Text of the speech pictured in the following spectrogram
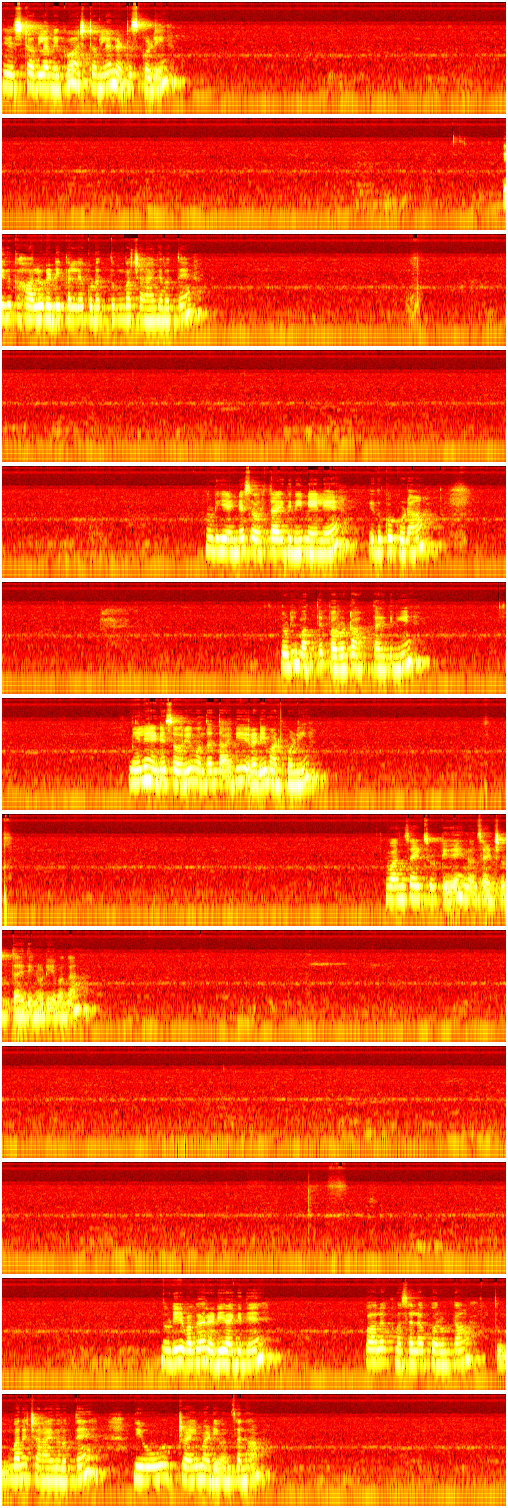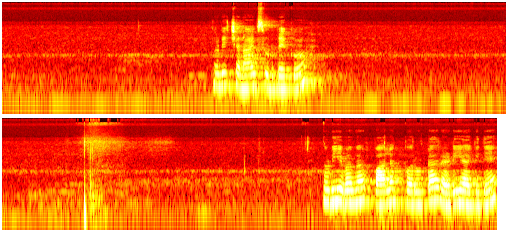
ನೀವು ಎಷ್ಟು ಅಗಲ ಬೇಕೋ ಅಷ್ಟು ಅಗಲ ಲಟ್ಟಿಸ್ಕೊಳ್ಳಿ. ಇದಕ್ಕೆ ಆಲೂಗಡ್ಡೆ ಪಲ್ಯ ಕೂಡ ತುಂಬ ಚೆನ್ನಾಗಿರುತ್ತೆ. ನೋಡಿ ಎಣ್ಣೆ ಸವರ್ತಾ ಇದ್ದೀನಿ ಮೇಲೆ. ಇದಕ್ಕೂ ಕೂಡ. ನೋಡಿ, ಮತ್ತೆ ಪರೋಟ ಹಾಕ್ತಾಯಿದ್ದೀನಿ ಮೇಲೆ ಎಣ್ಣೆ ಸವರಿ ಒಂದೊಂದಾಗಿ ರೆಡಿ ಮಾಡ್ಕೊಳ್ಳಿ. ಒಂದು ಸೈಡ್ ಸುಟ್ಟಿದೆ, ಇನ್ನೊಂದು ಸೈಡ್ ಸುಡ್ತಾ ಇದ್ದೀನಿ ನೋಡಿ ಇವಾಗ. ನೋಡಿ, ಇವಾಗ ರೆಡಿಯಾಗಿದೆ ಪಾಲಕ್ ಮಸಾಲ ಪರೋಟ ತುಂಬಾ ಚೆನ್ನಾಗಿರುತ್ತೆ. ನೀವು ಟ್ರೈ ಮಾಡಿ ಒಂದು ಸಲ ನೋಡಿ, ಚೆನ್ನಾಗಿ ಸುಡಬೇಕು. ನೋಡಿ, ಇವಾಗ ಪಾಲಕ್ ಪರೋಟ ರೆಡಿಯಾಗಿದೆ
